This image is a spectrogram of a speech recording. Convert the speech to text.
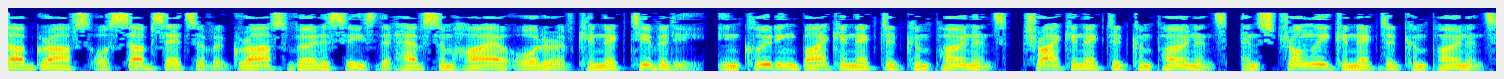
subgraphs or subsets of a graph's vertices that have some higher order of connectivity, including biconnected components, triconnected components, and strongly connected components.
